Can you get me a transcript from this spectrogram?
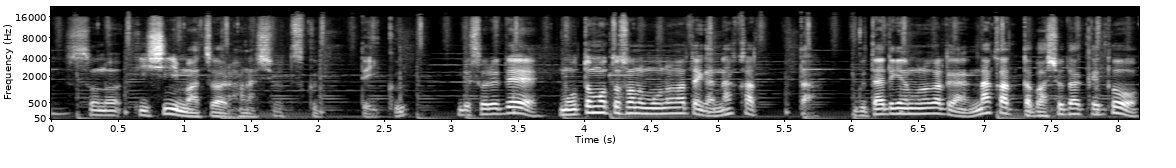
うん。その石にまつわる話を作っていく。でそれでもともとその物語がなかった具体的な物語がなかった場所だけど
